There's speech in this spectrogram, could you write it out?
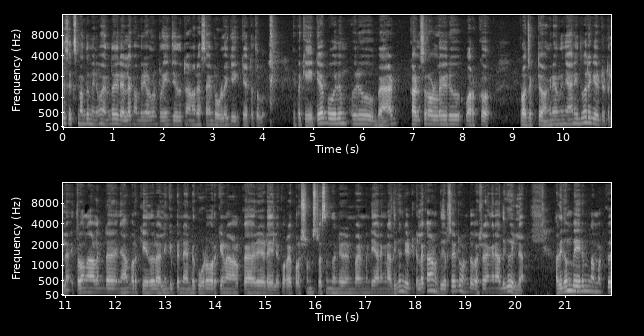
to six month minimum എന്തായാലും എല്ലാ കമ്പനികളിലും ട്രെയിൻ ചെയ്തിട്ടാണ് ഒരു അസൈൻ റോളിലേക്ക് കയറ്റത്തുള്ളൂ ഇപ്പോൾ കയറ്റിയാൽ പോലും ഒരു ബാഡ് കൾച്ചറുള്ള ഒരു വർക്കോ പ്രൊജക്റ്റോ അങ്ങനെയൊന്നും ഞാൻ ഇതുവരെ കേട്ടിട്ടില്ല. ഇത്ര നാളെന്റെ ഞാൻ വർക്ക് ചെയ്തോ അല്ലെങ്കിൽ പിന്നെ എന്റെ കൂടെ വർക്ക് ചെയ്യുന്ന ആൾക്കാരുടെ ഇടയിൽ കുറേ പ്രഷറും സ്ട്രെസ്സും തന്നെ ഒരു എൻവയൺമെന്റ് ഞാൻ അങ്ങനെ അധികം കേട്ടിട്ടില്ല. കാണും തീർച്ചയായിട്ടും ഉണ്ട് പക്ഷേ അങ്ങനെ അധികം ഇല്ല അധികം പേരും നമുക്ക്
